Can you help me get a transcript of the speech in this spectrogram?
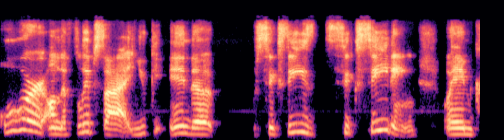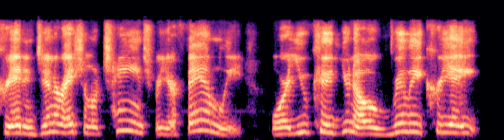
or on the flip side you could end up succeed succeeding and creating generational change for your family. Or you could you know really create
